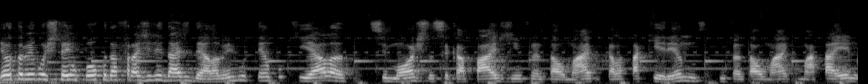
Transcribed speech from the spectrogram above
Eu também gostei um pouco da fragilidade dela, ao mesmo tempo que ela se mostra ser capaz de enfrentar o Michael, que ela tá querendo enfrentar o Michael, matar ele,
